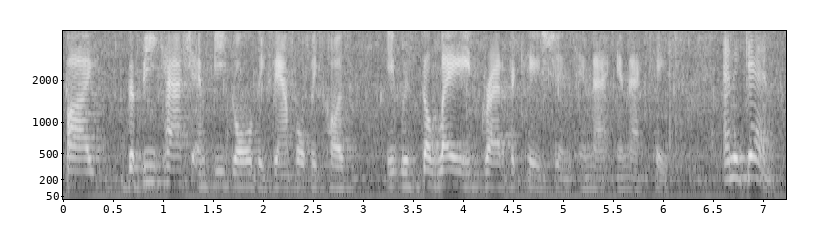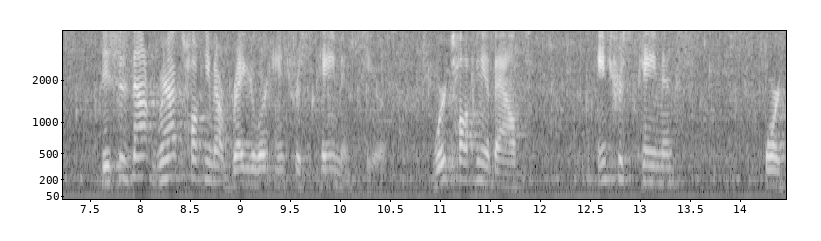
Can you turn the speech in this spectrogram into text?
by the Bcash and BGold example because it was delayed gratification in that in that case. And again, this is not we're not talking about regular interest payments here. We're talking about interest payments or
